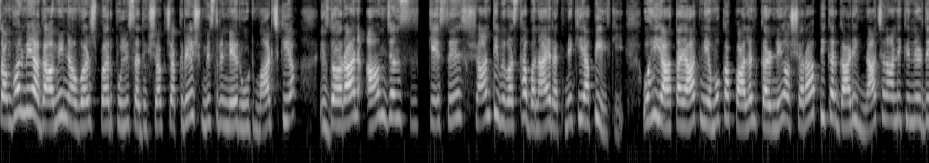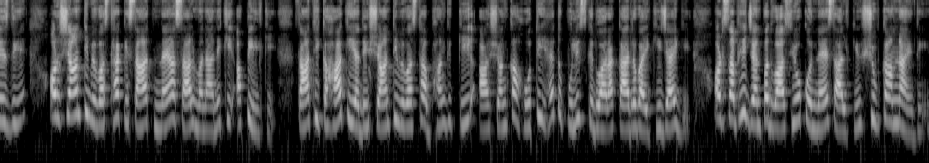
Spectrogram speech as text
संभल में आगामी नववर्ष पर पुलिस अधीक्षक चक्रेश मिश्र ने रूट मार्च किया। इस दौरान आम जन के से शांति व्यवस्था बनाए रखने की अपील की। वहीं यातायात नियमों का पालन करने और शराब पीकर गाड़ी ना चलाने के निर्देश दिए और शांति व्यवस्था के साथ नया साल मनाने की अपील की। साथ ही कहा कि यदि शांति व्यवस्था भंग की आशंका होती है तो पुलिस के द्वारा कार्रवाई की जाएगी और सभी जनपद वासियों को नए साल की शुभकामनाएँ दी।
